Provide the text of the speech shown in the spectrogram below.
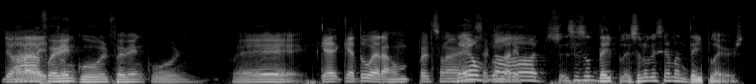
Diaries? No ah, fue bien cool, fue bien cool. Fue... ¿Qué, qué tú eras? ¿Un personaje secundario? no, esos son day players. Eso es lo que se llaman day players.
